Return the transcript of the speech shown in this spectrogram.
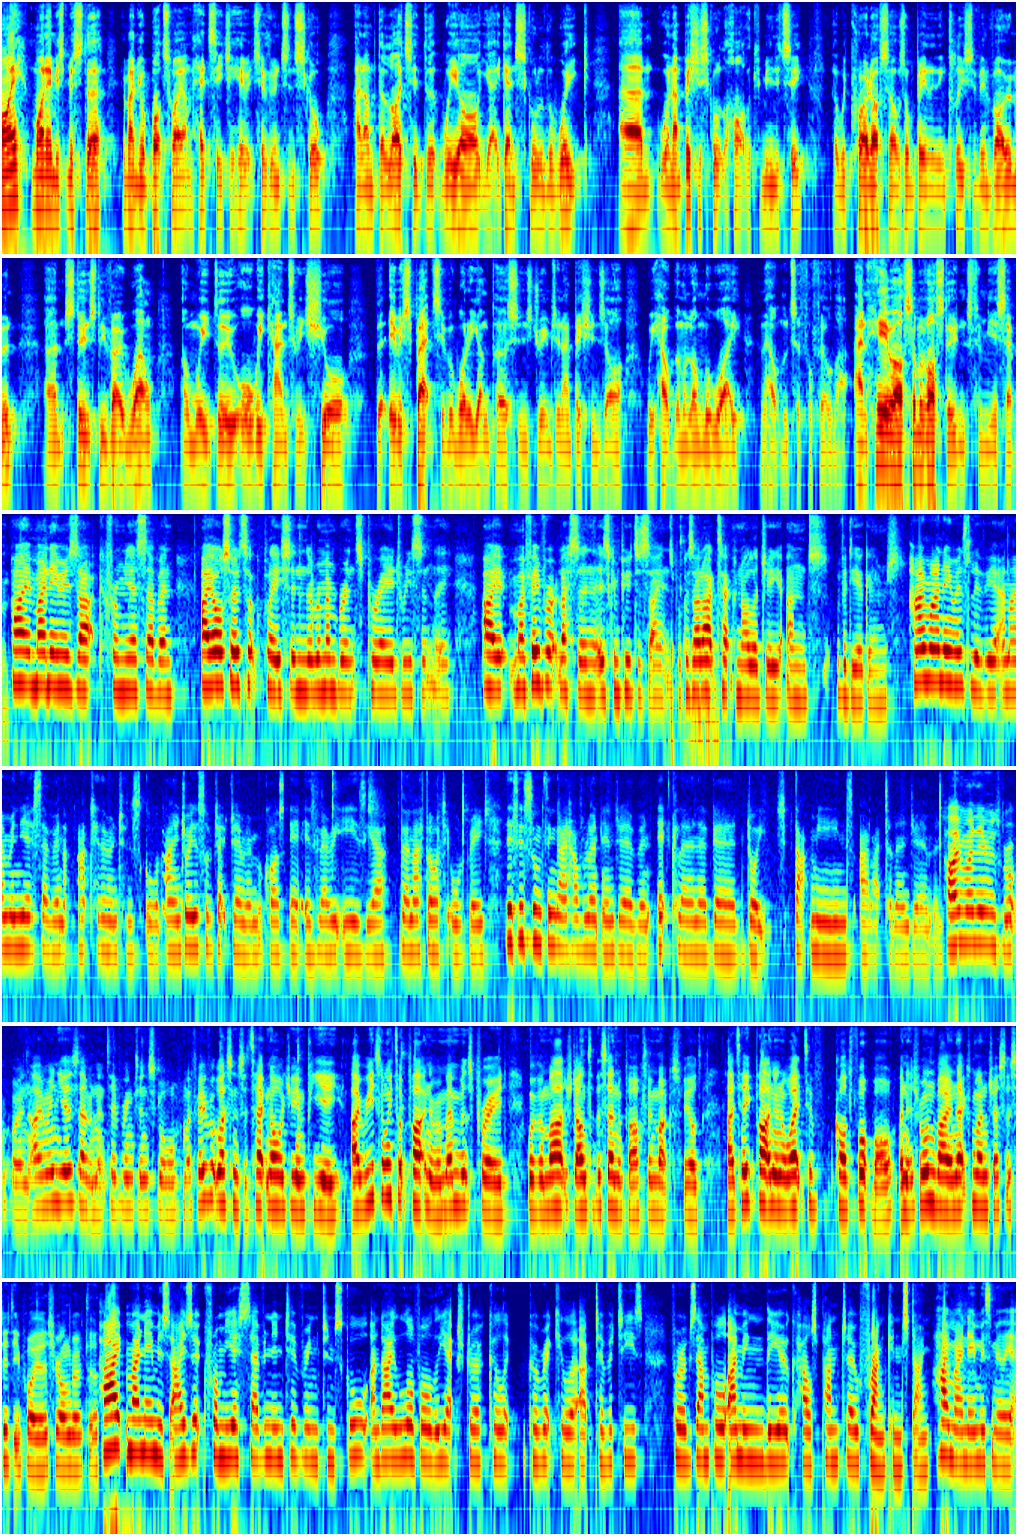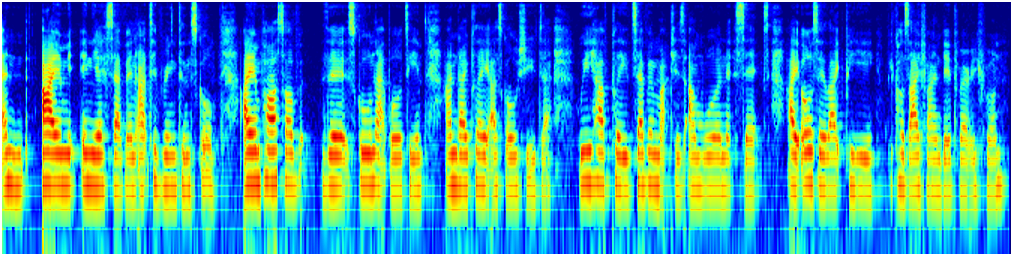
Hi, my name is Mr. Emmanuel Botsway. I'm head teacher here at Tytherington School, and I'm delighted that we are yet again School of the Week. Um, we're an ambitious school at the heart of the community. Uh, we pride ourselves on being an inclusive environment. Um, students do very well, and we do all we can to ensure that irrespective of what a young person's dreams and ambitions are, we help them along the way and help them to fulfil that. And here are some of our students from Year 7. Hi, my name is Zach from Year 7. I also took place in the Remembrance Parade recently I my favourite lesson is computer science because I like technology and video games. Hi, my name is Livia and I'm in year 7 at Tytherington School. I enjoy the subject German because it is very easier than I thought it would be. This is something I have learnt in German. Ich lerne Deutsch. That means I like to learn German. Hi, my name is Brooklyn. I'm in year 7 at Tytherington School. My favourite lessons are technology and PE. I recently took part in a remembrance parade with a march down to the centre path in Macclesfield. I take part in an elective called football, and it's run by an ex-Manchester City player, Shaun Goater. Hi, my name is Isaac from Year 7 in Tytherington School, and I love all the extracurricular activities. For example, I'm in the Oak House Panto Frankenstein. Hi, my name is Millie, and I am in Year 7 at Tytherington School. I am part of the school netball team and I play as goal shooter. We have played seven matches and won six. I also like PE because I find it very fun.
